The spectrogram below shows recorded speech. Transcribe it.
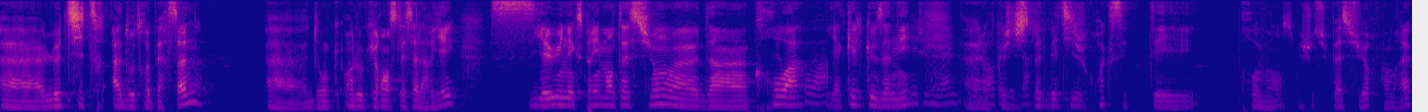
euh, le titre à d'autres personnes, euh, donc en l'occurrence les salariés. Il y a eu une expérimentation euh, d'un CROA il y a quelques années, alors que je ne dis pas de bêtises, je crois que c'était Provence, mais je ne suis pas sûr, enfin bref,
